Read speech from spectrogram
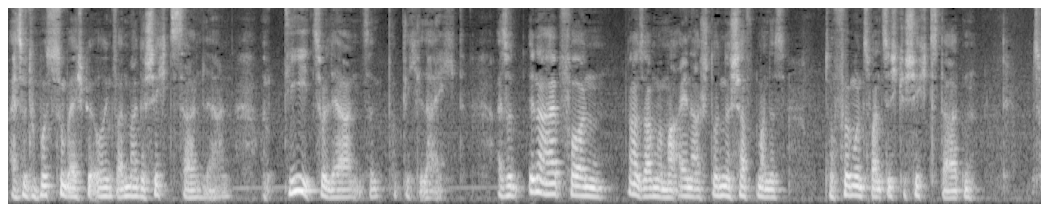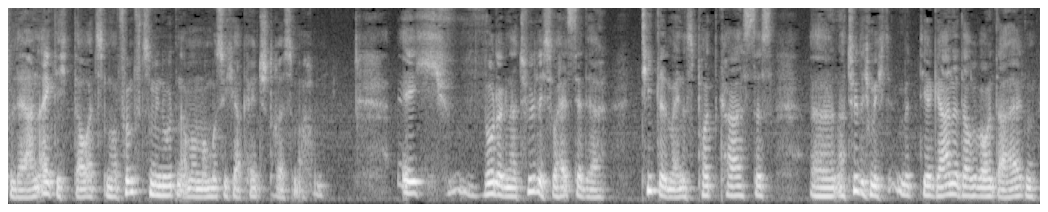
Also du musst zum Beispiel irgendwann mal Geschichtszahlen lernen. Und die zu lernen sind wirklich leicht. Also innerhalb von, na, sagen wir mal, einer Stunde schafft man es, so 25 Geschichtsdaten zu lernen. Eigentlich dauert es nur 15 Minuten, aber man muss sich ja keinen Stress machen. Ich würde natürlich, so heißt ja der Titel meines Podcastes, äh, natürlich mich mit dir gerne darüber unterhalten,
